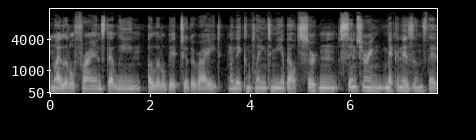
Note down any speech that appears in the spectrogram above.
my little friends that lean a little bit to the right when they complain to me about certain censoring mechanisms that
